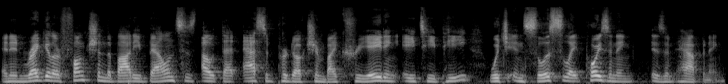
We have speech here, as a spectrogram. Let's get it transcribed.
and in regular function, the body balances out that acid production by creating ATP, which in salicylate poisoning isn't happening.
